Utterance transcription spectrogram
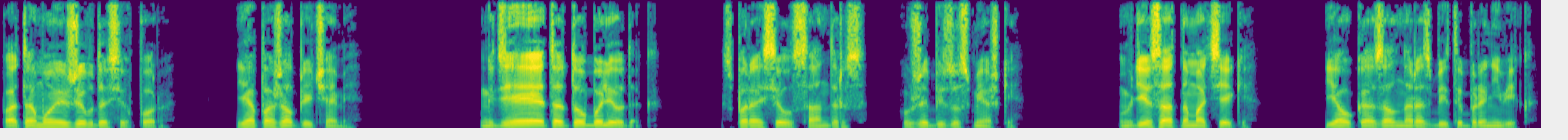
«Потому и жив до сих пор». Я пожал плечами. «Где этот ублюдок?» спросил Сандерс, уже без усмешки. «В десантном отсеке». Я указал на разбитый броневик.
